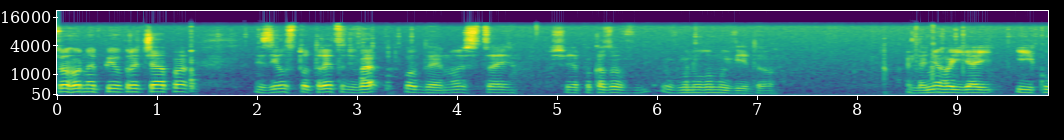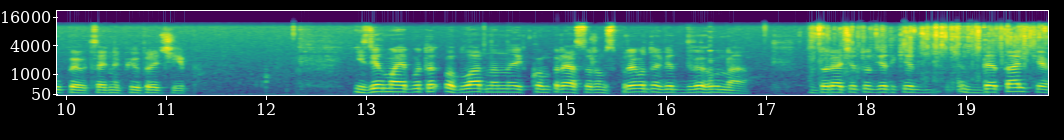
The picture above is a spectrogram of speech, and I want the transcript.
цього напівпричепа ЗІЛ 130 В1. Ось цей, що я показував в минулому відео. Для нього я і купив цей напівпричіп. І ЗІЛ має бути обладнаний компресором з приводом від двигуна. До речі, тут є такі детальки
